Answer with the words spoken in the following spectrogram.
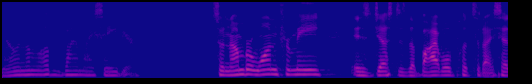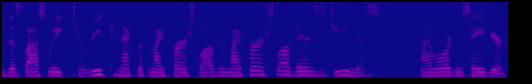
known and loved by my Savior. So, number one for me is just as the Bible puts it, I said this last week, to reconnect with my first love. And my first love is Jesus, my Lord and Savior.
